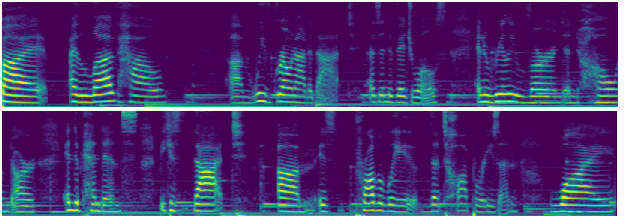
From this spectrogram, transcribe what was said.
but I love how um, we've grown out of that as individuals and really learned and honed our independence because that um, is probably the top reason why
